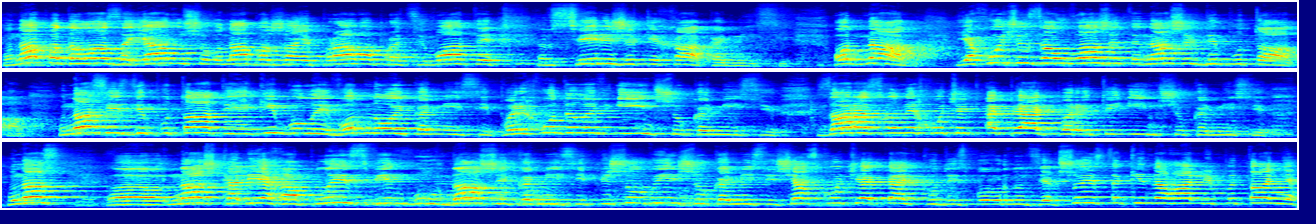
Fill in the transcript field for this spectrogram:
Вона подала заяву, що вона бажає право працювати в сфері ЖКХ комісії. Однак я хочу зауважити наших депутатів. У нас є депутати, які були в одній комісії, переходили в іншу комісію. Зараз вони хочуть опять перейти іншу комісію. У нас е, наш колега Плис, він був в нашій комісії, пішов в іншу комісію. Зараз хоче опять кудись повернутися. Якщо є такі нагальні питання,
